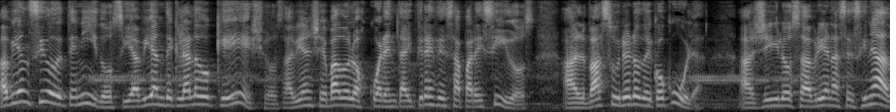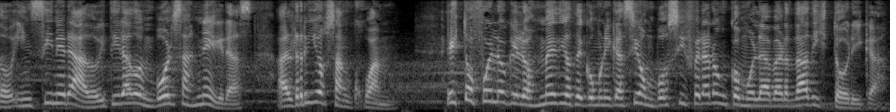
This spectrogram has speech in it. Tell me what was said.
habían sido detenidos y habían declarado que ellos habían llevado a los 43 desaparecidos al basurero de Cocula. Allí los habrían asesinado, incinerado y tirado en bolsas negras al río San Juan. Esto fue lo que los medios de comunicación vociferaron como la verdad histórica.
